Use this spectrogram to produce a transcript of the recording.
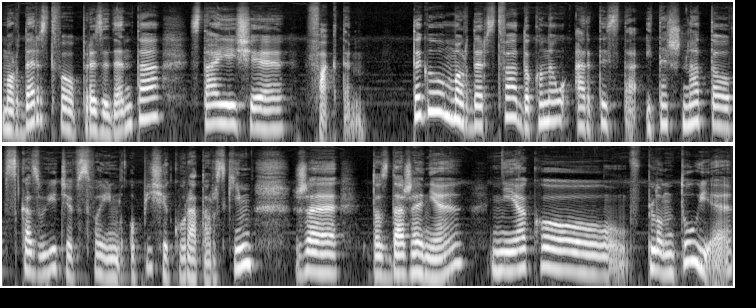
morderstwo prezydenta staje się faktem. Tego morderstwa dokonał artysta i też na to wskazujecie w swoim opisie kuratorskim, że to zdarzenie niejako wplątuje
